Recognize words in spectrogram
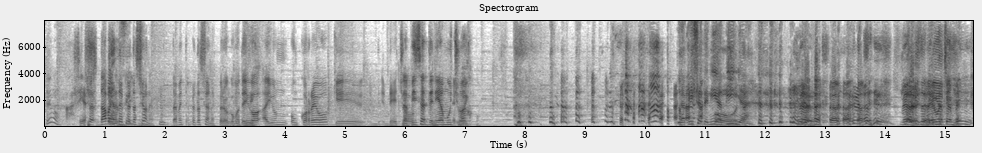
Sí, po. Así O es. sea, da para Sí. interpretaciones, da para interpretaciones, pero como te digo, hay un, un correo que, de- hecho, La pizza tenía mucho ajo. La pizza tenía piña. Claro, claro, pizza tenía piña.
